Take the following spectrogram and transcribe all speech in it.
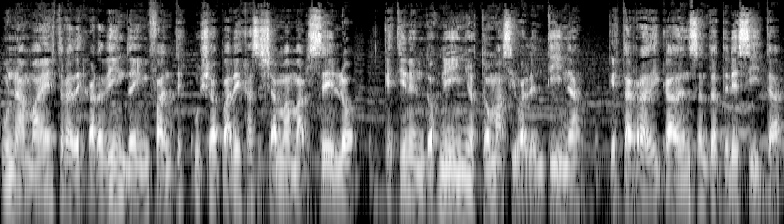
una maestra de jardín de infantes cuya pareja se llama Marcelo, que tienen dos niños, Tomás y Valentina, que está radicada en Santa Teresita,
